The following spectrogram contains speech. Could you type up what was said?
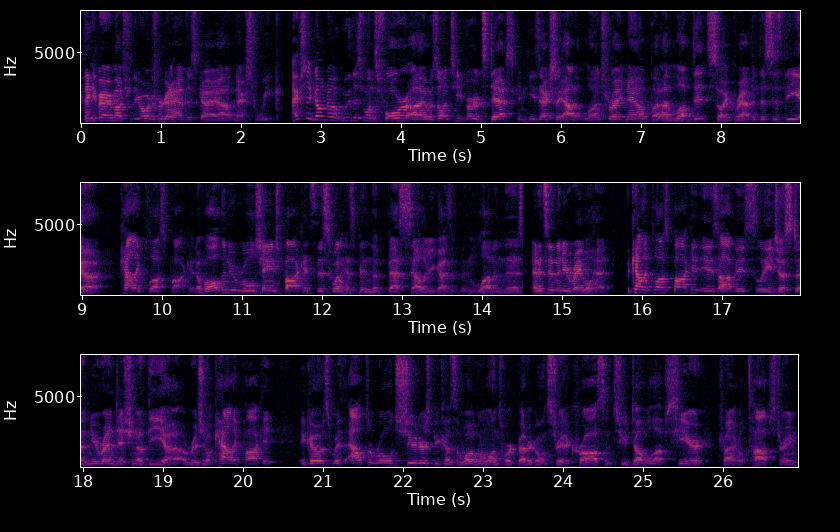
Thank you very much for the orders. We're gonna have this guy out next week. I actually don't know who this one's for. Uh, it was on T-Bird's desk and he's actually out at lunch right now, but I loved it, so I grabbed it. This is the uh, Cali Plus pocket. Of all the new rule change pockets, this one has been the best seller. You guys have been loving this. And it's in the new Rabil head. The Cali Plus pocket is obviously just a new rendition of the uh, original Cali pocket. It goes without the rolled shooters because the woven ones work better going straight across and two double ups here, triangle top string.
